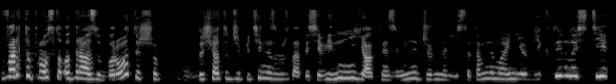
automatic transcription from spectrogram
варто просто одразу бороти, щоб до чату GPT не звертатися. Він ніяк не замінить журналіста. Там немає ні об'єктивності,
